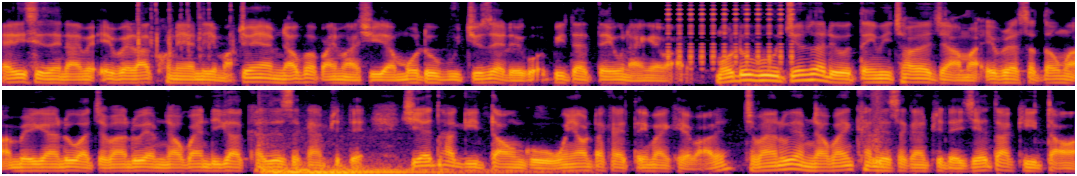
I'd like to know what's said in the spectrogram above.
အဲဒီစီစဉ်တိုင်းပဲဧပြီလ9ရက်နေ့မှာကျွန်းရဲ့မြောက်ဘက်ပိုင်းမှာရှိတဲ့မိုတိုဘူးကျင်းဆက်တွေကိုအပိသက်သိမ်းယူနိုင်ခဲ့ပါတယ်မိုတိုဘူးကျင်းဆက်တွေကိုသိမ်းပြီး6ရက်ကြာမှာဧပြီ23မှာအမေရိကန်တို့ကဂျပန်တို့ရဲ့မြောက်ပိုင်းအဓိကခန်းစစ်စခန်းဖြစ်တဲ့ရဲတာကီတောင်ကိုဝင်ရောက်တိုက်ခိုက်သိမ်းပိုက်ခဲ့ပါတယ်ဂျပန်တို့ရဲ့မြောက်ပိုင်းခန်းစစ်စခန်းဖြစ်တဲ့ရဲတာကီတောင်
